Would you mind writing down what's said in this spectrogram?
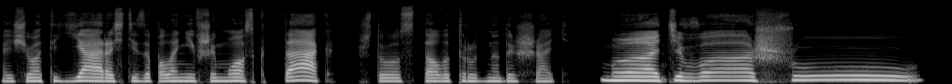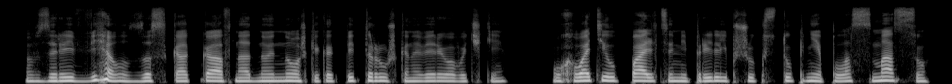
а еще от ярости заполонивший мозг так, что стало трудно дышать. «Мать вашу!» Взревел, заскакав на одной ножке, как петрушка на веревочке. Ухватил пальцами прилипшую к ступне пластмассу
